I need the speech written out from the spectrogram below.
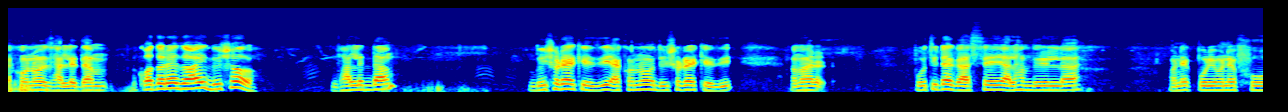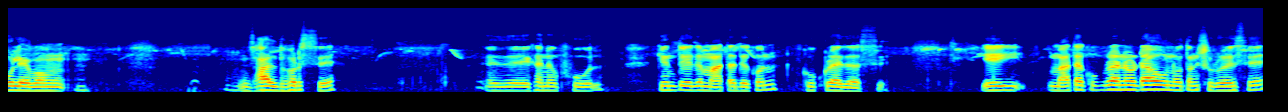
এখনও ঝালের দাম কত রে জয়? দুশো ঝালের দাম? দুশো টাকা কেজি এখনও দুশো টাকা কেজি। আমার প্রতিটা গাছে আলহামদুলিল্লাহ অনেক পরিমাণে ফুল এবং ঝাল ধরছে। এই যে এখানে ফুল, কিন্তু এই যে মাথা দেখুন, কুকড়ায় যাচ্ছে। এই মাথা কুকড়ানোটাও নতুন শুরু হয়েছে।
